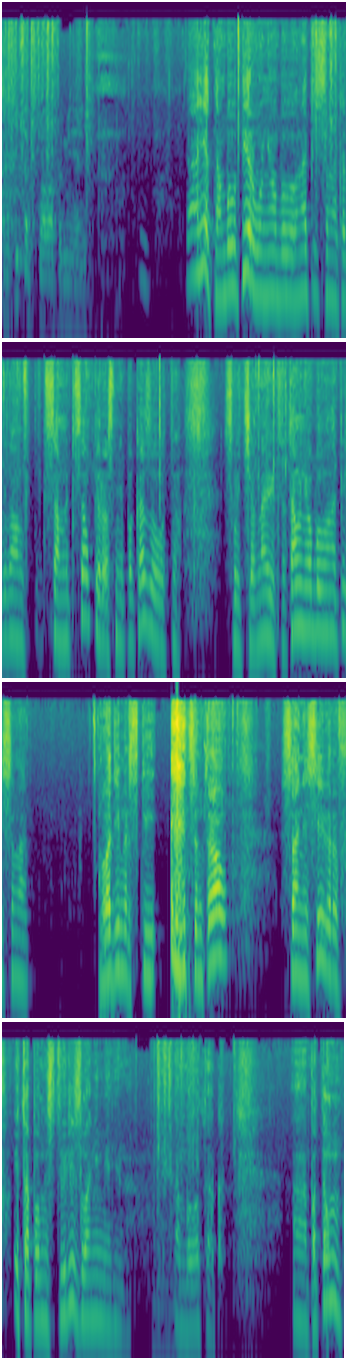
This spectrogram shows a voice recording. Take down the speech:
А какие там слова поменялись? А нет, там было первое у него было написано, когда он сам написал, первый раз мне показывал это, свой черновик, то там у него было написано Владимирский Централ, Саня Северов, этапом из Твери, зла немерено. Там было так. А потом,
